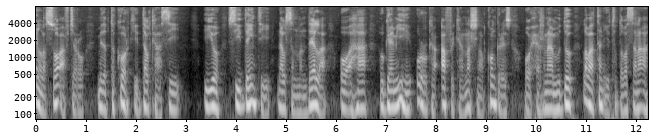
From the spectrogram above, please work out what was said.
in la soo afjaro midabta koorkii dalkaasi iyo sii dayntii nelson mandela oo ahaa hogaamiyihii ururka african national congress oo xirnaa muddo labaatan iyo toddoba sano ah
